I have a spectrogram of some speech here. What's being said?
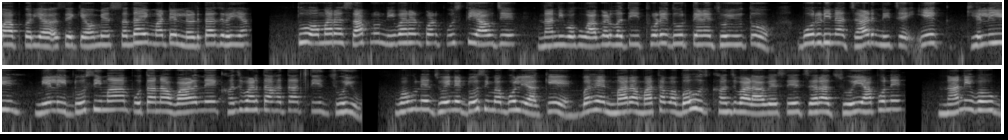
પાપ કર્યા હશે કે અમે સદાય માટે લડતા જ રહ્યા? તું અમારા સાપનું નિવારણ પણ પૂછતી આવજે. નાની વહુ આગળ વધી થોડે દૂર તેણે જોયું તો બોરડીના ઝાડ નીચે એક ઘેલી મેલી ડોસીમાં પોતાના વાળને ખંજવાળતા હતા તે જોયું. વહુને જોઈને ડોસીમાં બોલ્યા કે, બહેન, મારા માથામાં બહુ જ ખંજવાળ આવે છે, જરા જોઈ આપો ને. નાની વહુ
